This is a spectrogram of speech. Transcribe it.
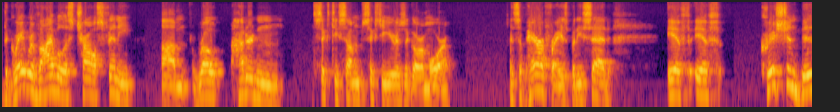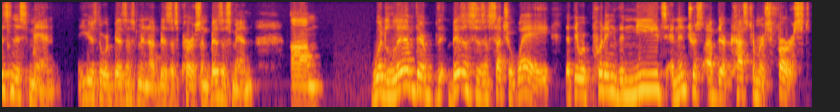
the great revivalist Charles Finney um, wrote 160 some 60 years ago or more. It's a paraphrase, but he said, if if Christian businessmen, he used the word businessman, not business person, businessmen, um, would live their businesses in such a way that they were putting the needs and interests of their customers first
